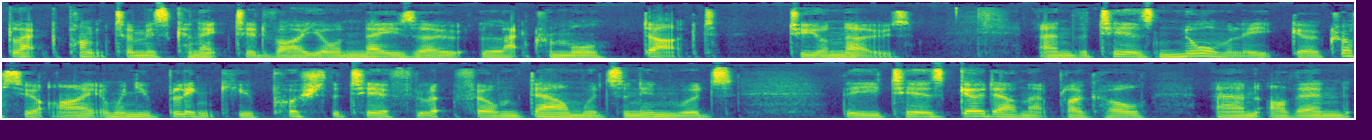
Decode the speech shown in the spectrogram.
black punctum is connected via your nasolacrimal duct to your nose. And the tears normally go across your eye, and when you blink, you push the tear film downwards and inwards. The tears go down that plug hole and are then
